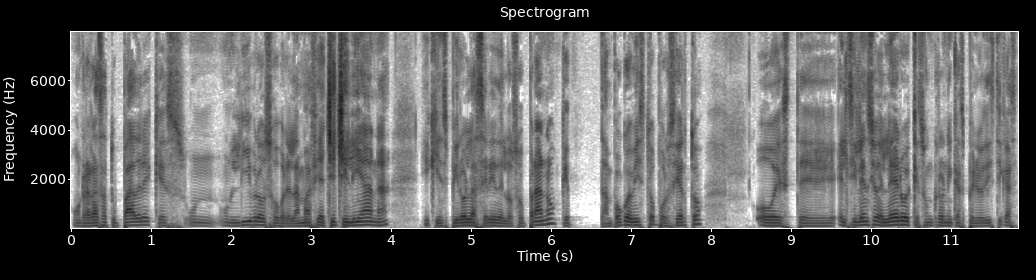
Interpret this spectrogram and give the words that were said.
Honrarás a tu padre, que es un, un libro sobre la mafia chichiliana y que inspiró la serie de Los Soprano, que tampoco he visto, por cierto, o este El silencio del héroe, que son crónicas periodísticas.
